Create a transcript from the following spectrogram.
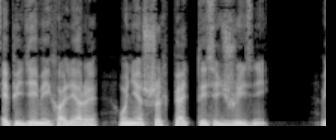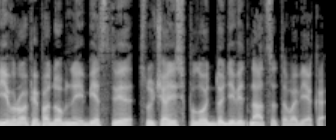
эпидемий холеры, унесших пять тысяч жизней. В Европе подобные бедствия случались вплоть до XIX века.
